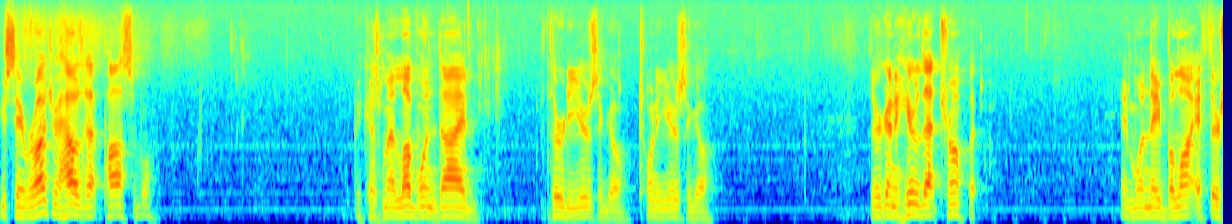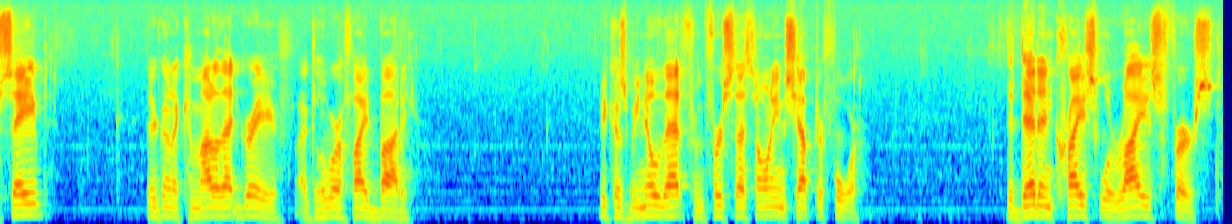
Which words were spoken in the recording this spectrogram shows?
You say, Roger, how is that possible? Because my loved one died 30 years ago, 20 years ago. They're going to hear that trumpet. And when they belong, if they're saved, they're going to come out of that grave a glorified body. Because we know that from 1 Thessalonians chapter 4 the dead in Christ will rise first,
